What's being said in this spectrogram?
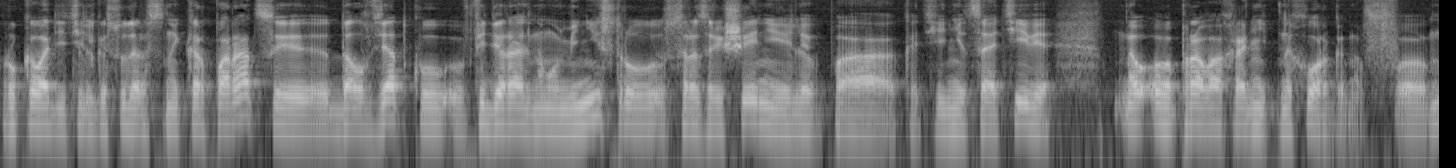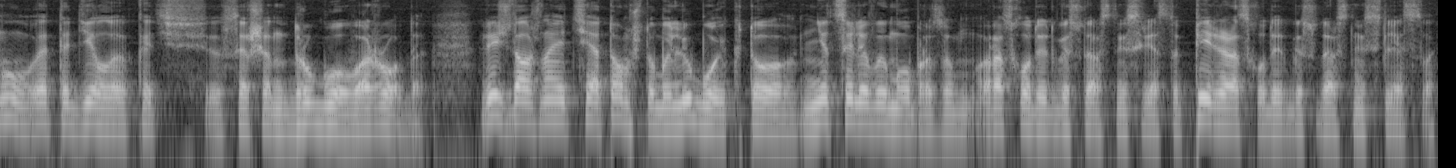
руководитель государственной корпорации дал взятку федеральному министру с разрешения или по сказать, инициативе правоохранительных органов. Ну, это дело сказать, совершенно другого рода. Речь должна идти о том, чтобы любой, кто нецелевым образом расходует государственные средства, перерасходует государственные средства,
